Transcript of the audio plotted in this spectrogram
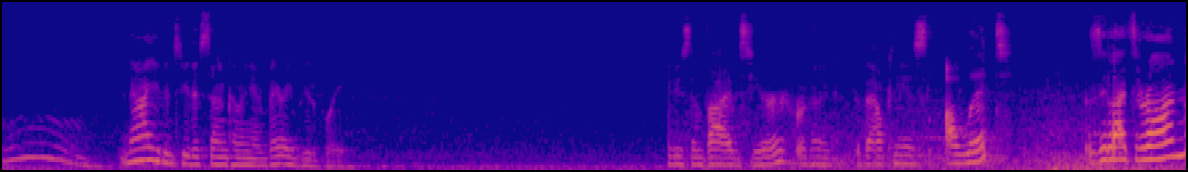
Ooh. Now you can see the sun coming in very beautifully. Give you some vibes here. We're gonna, the balcony is all lit. The lights are on.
